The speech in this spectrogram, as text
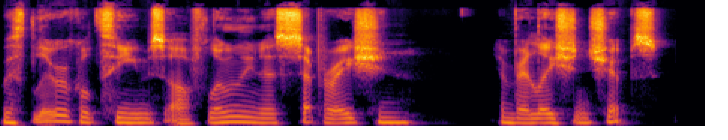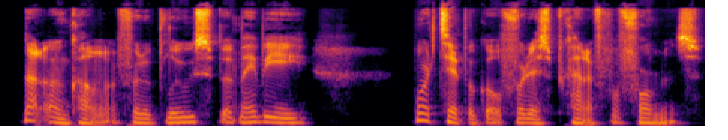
with lyrical themes of loneliness, separation, and relationships. Not uncommon for the blues, but maybe more typical for this kind of performance.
